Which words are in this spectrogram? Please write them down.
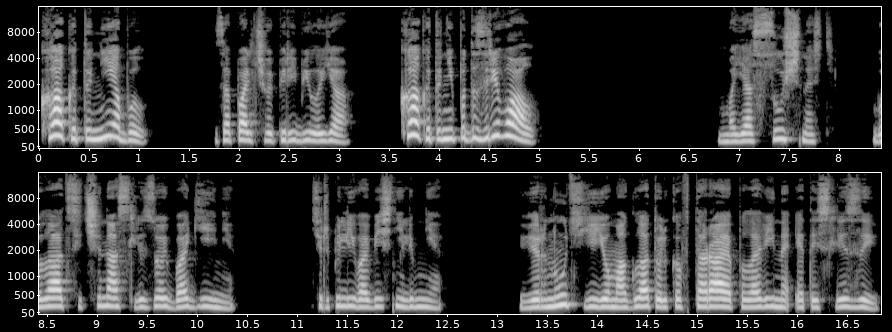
Как это не был? Запальчиво перебила я. Как это не подозревал? Моя сущность была отсечена слезой богини, терпеливо объяснили мне. Вернуть ее могла только вторая половина этой слезы.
